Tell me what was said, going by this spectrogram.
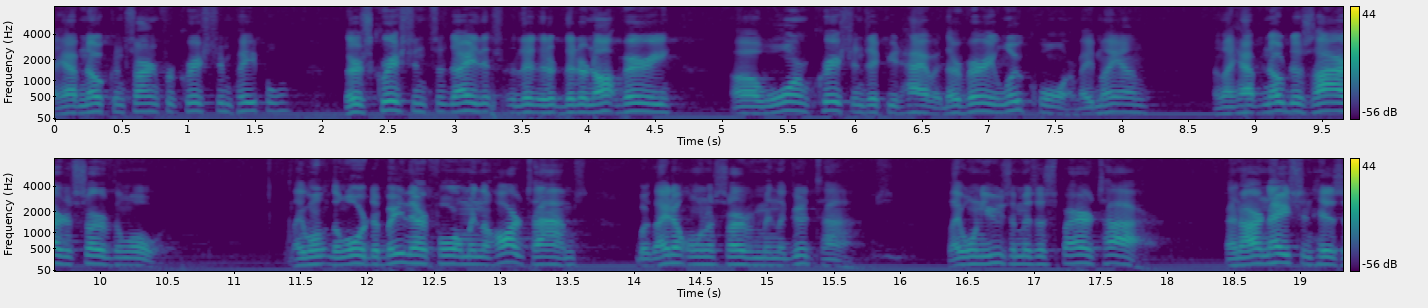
They have no concern for Christian people. There's Christians today that, that are not very uh, warm Christians, if you'd have it. They're very lukewarm. Amen. And they have no desire to serve the Lord. They want the Lord to be there for them in the hard times, but they don't want to serve Him in the good times. They want to use Him as a spare tire. And our nation has,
